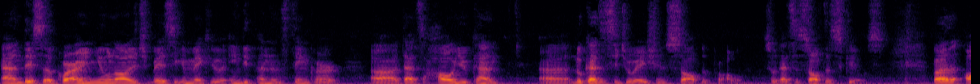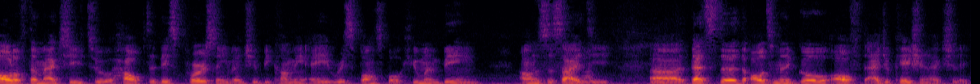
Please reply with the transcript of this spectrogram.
And this acquiring new knowledge basically make you an independent thinker. Uh, that's how you can uh, look at the situation, solve the problem. So that's the soft skills. But all of them actually to help this person eventually becoming a responsible human being on the society. Uh, that's the, the ultimate goal of the education actually.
